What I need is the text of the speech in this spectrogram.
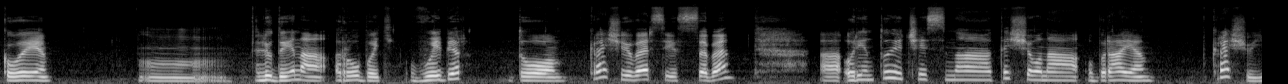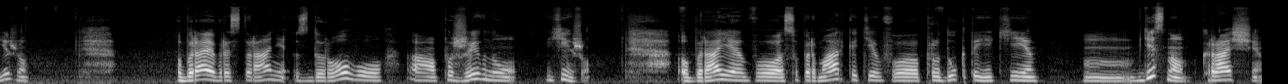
Коли м, людина робить вибір до кращої версії себе, орієнтуючись на те, що вона обирає кращу їжу, обирає в ресторані здорову, поживну їжу, обирає в супермаркеті в продукти, які дійсно кращі.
